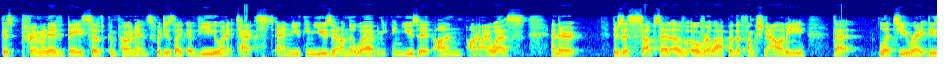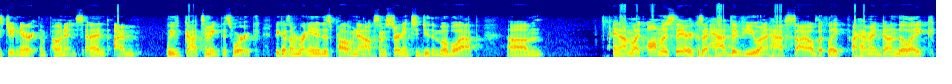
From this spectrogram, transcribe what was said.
this primitive base of components, which is like a view and a text, and you can use it on the web and you can use it on on iOS. And there there's a subset of overlap of the functionality that lets you write these generic components. And I, am we've got to make this work because I'm running into this problem now because I'm starting to do the mobile app. Um, and I'm like almost there because I have the view and I have style, but like I haven't done the like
